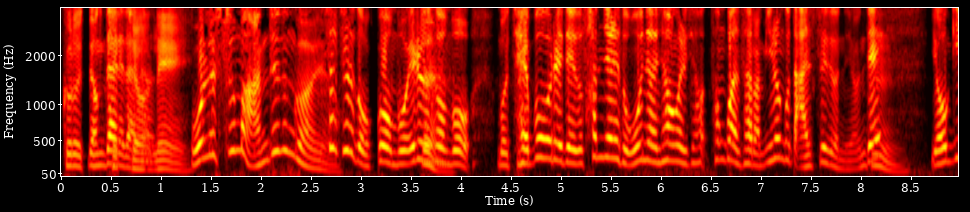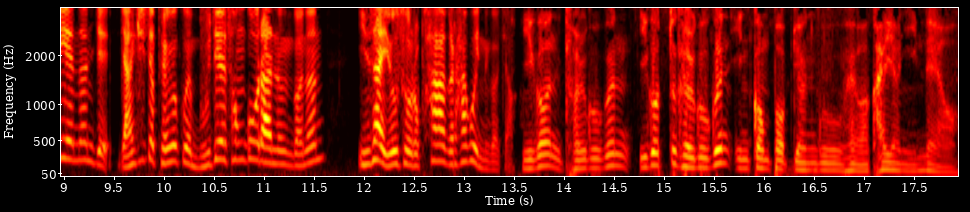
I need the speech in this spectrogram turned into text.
그렇 명단에다가. 네. 원래 쓰면 안 되는 거 아니에요? 쓸 필요도 없고 뭐 예를 들어서 네. 뭐 뭐 재벌에 대해서 3년에서 5년 형을 형- 선고한 사람 이런 것도 안 쓰거든요. 근데 음. 여기에는 이제 양식적 병역구의 무죄 선고라는 거는 인사 요소로 파악을 하고 있는 거죠. 이건 결국은 이것도 결국은 인권법 연구회와 관련이 있네요.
